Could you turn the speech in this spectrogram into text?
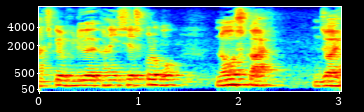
আজকের ভিডিও এখানেই শেষ করব। নমস্কার, জয়।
